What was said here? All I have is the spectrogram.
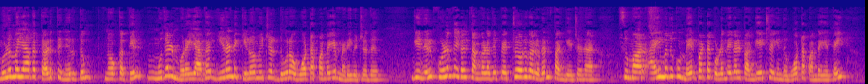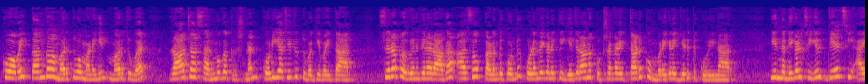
முழுமையாக தடுத்து நிறுத்தும் நோக்கத்தில் முதல் முறையாக இரண்டு கிலோமீட்டர் தூர ஓட்டப்பந்தயம் நடைபெற்றது. இதில் குழந்தைகள் தங்களது பெற்றோர்களுடன் பங்கேற்றனர். சுமார் ஐம்பதுக்கும் மேற்பட்ட குழந்தைகள் பங்கேற்ற இந்த ஓட்டப்பந்தயத்தை கோவை கங்கா மருத்துவமனையில் மருத்துவர் ராஜா சண்முக கிருஷ்ணன் கொடியசைத்து துவக்கி வைத்தார். சிறப்பு விருந்தினராக அசோக் கலந்து கொண்டு குழந்தைகளுக்கு எதிரான குற்றங்களை தடுக்கும் முறைகளை எடுத்துக் கூறினார். இந்த நிகழ்ச்சியில் ஜேசிஐ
